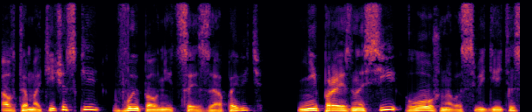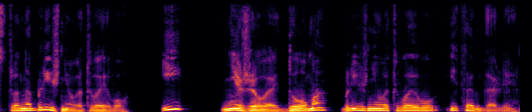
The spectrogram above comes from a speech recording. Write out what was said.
автоматически выполнит сей заповедь, не произноси ложного свидетельства на ближнего твоего и не желай дома ближнего твоего и так далее.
